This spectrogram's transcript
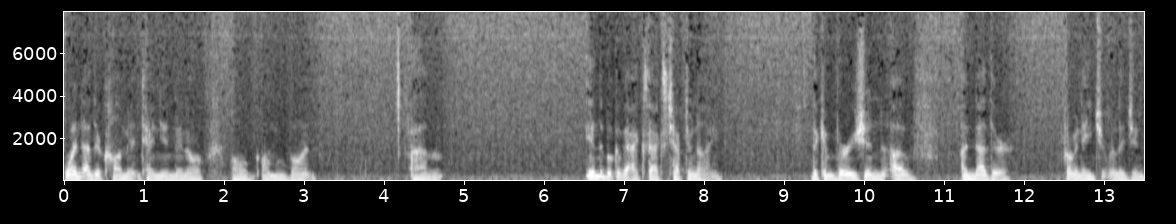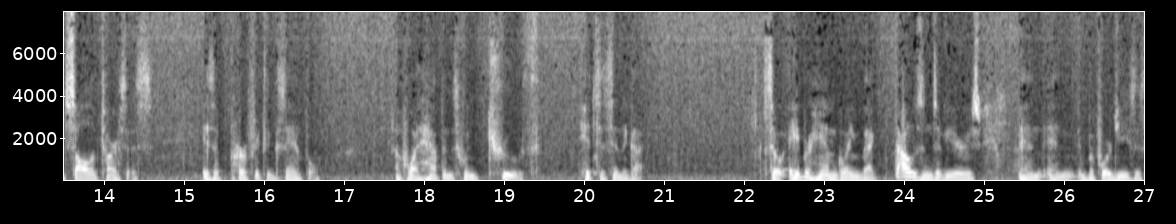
One other comment, Tanya, and then I'll I'll I'll move on. Um, in the book of Acts, Acts chapter nine, the conversion of another from an ancient religion, Saul of Tarsus, is a perfect example of what happens when truth hits us in the gut. So Abraham going back thousands of years and, and before Jesus,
